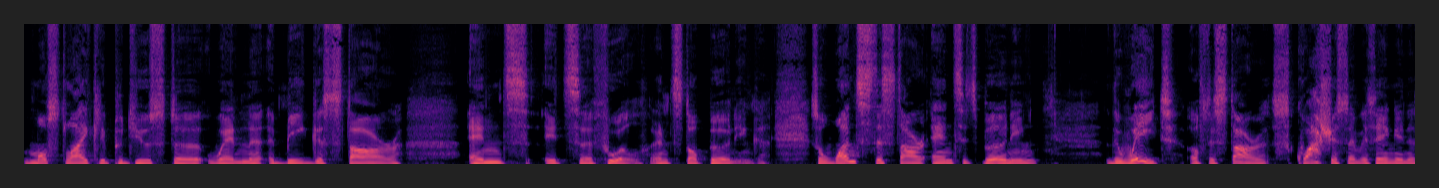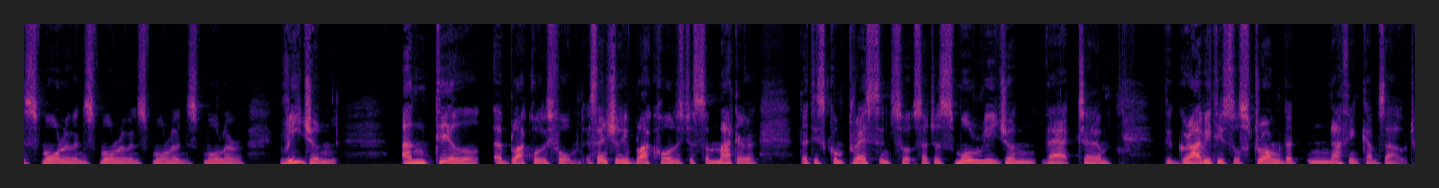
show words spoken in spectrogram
most likely produced uh, when a big star ends its fuel and stop burning. So once the star ends its burning, the weight of the star squashes everything in a smaller and smaller and smaller and smaller region until a black hole is formed. Essentially, a black hole is just some matter that is compressed in so, such a small region that um, the gravity is so strong that nothing comes out.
